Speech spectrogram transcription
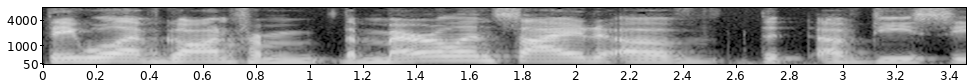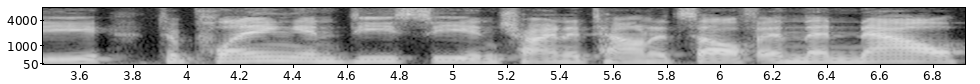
they will have gone from the Maryland side of the of DC to playing in DC in Chinatown itself, and then now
